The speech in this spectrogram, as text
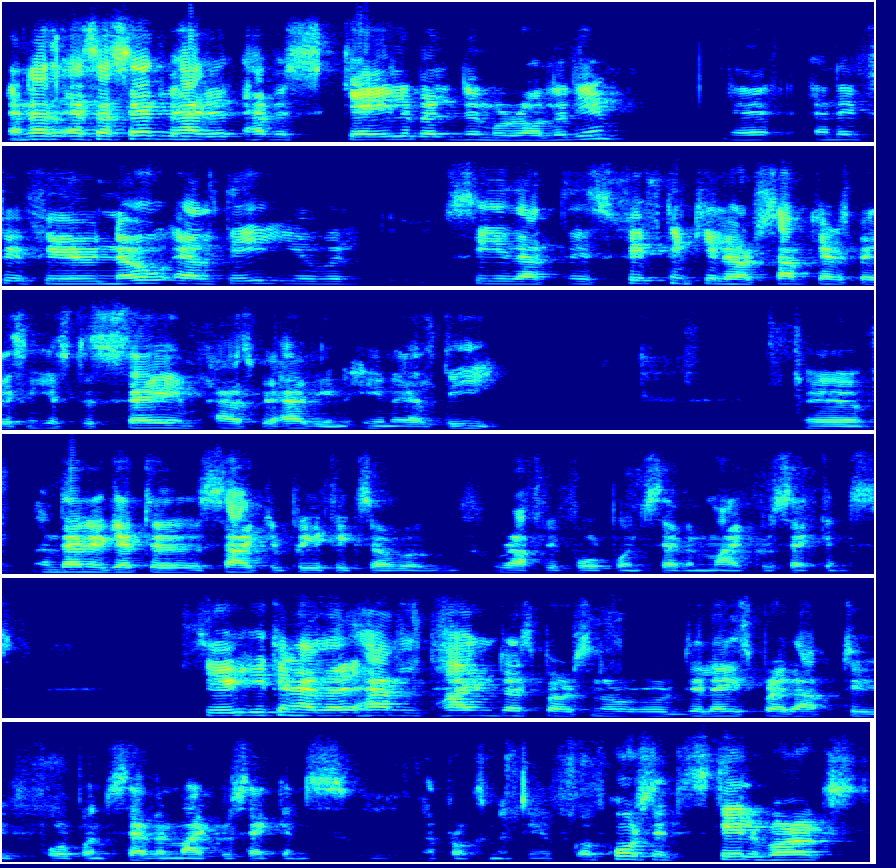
And as, as I said, we have a, have a scalable numerology. Uh, and if, if you know LTE, you will see that this 15 kilohertz subcarrier spacing is the same as we have in, in. Uh, and then you get a cyclic prefix of roughly 4.7 microseconds. So you, you can have a, handle time dispersion or, or, delay spread up to 4.7 microseconds approximately. Of, of, course, it still works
